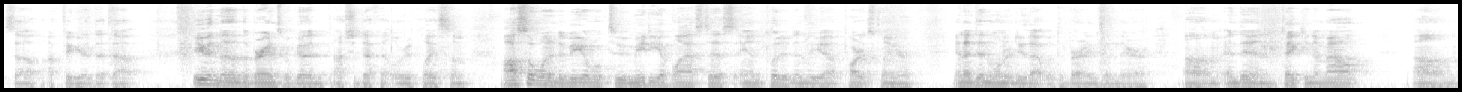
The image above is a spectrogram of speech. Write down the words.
So I figured that that, even though the bearings were good, I should definitely replace them. I also wanted to be able to media blast this and put it in the uh, parts cleaner. And I didn't want to do that with the bearings in there. Um, and then taking them out, um,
